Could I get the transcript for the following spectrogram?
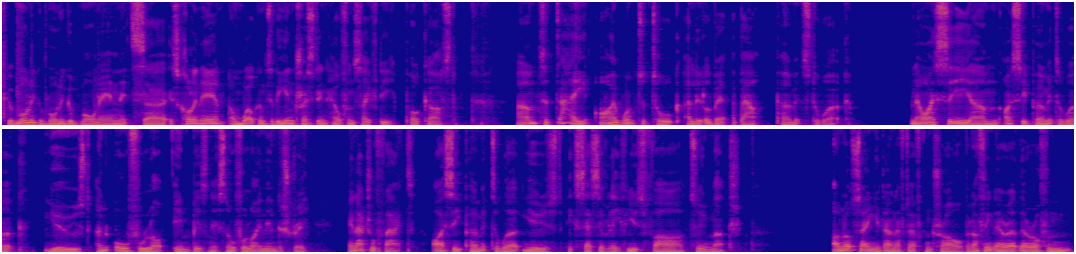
Good morning, good morning, good morning. It's uh, it's Colin here, and welcome to the Interesting Health and Safety podcast. Um, today, I want to talk a little bit about permits to work. Now, I see um, I see permit to work used an awful lot in business, an awful lot in industry. In actual fact, I see permit to work used excessively, used far too much. I'm not saying you don't have to have control, but I think there are there are often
